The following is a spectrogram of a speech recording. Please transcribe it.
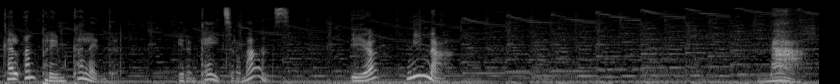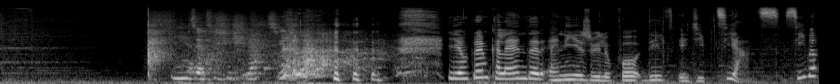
che un prem calender. Erano keits romans. E ni na. Schwärz. Il prem calender è ni sviluppò dils egizians. Siva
